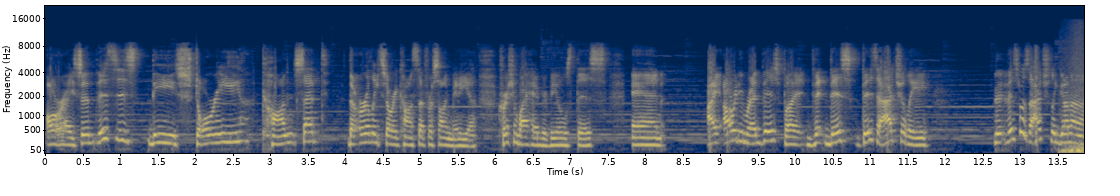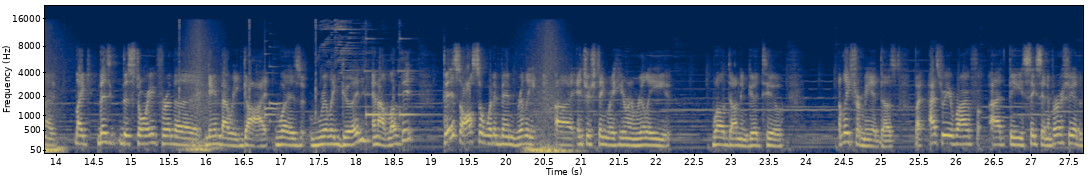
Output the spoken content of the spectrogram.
Alright, so this is the story concept, the early story concept for Sonic Mania. Christian Whitehead reveals this, and I already read this, but th this this actually th this was actually gonna like this the story for the game that we got was really good, and I loved it. This also would have been really uh, interesting right here and really well done and good too. At least for me, it does. But as we arrive at the 6th anniversary of the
